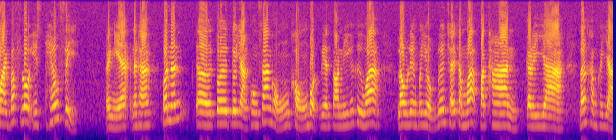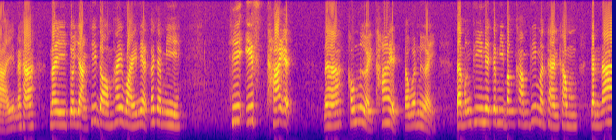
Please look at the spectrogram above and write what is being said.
my buffalo is healthy อย่างเงี้ยนะคะ เพราะนั้นตัวตัวอย่างโครงสร้างของของบทเรียนตอนนี้ก็คือว่าเราเรียงประโยคด้วยใช้คำว่าประธานกริยา และคำขยายนะคะ ในตัวอย่างที่ดอมให้ไว้เนี่ยก็จะมี he is tired นะเขาเหนื่อย tired แปลว่าเหนื่อย แต่บางทีเนี่ยจะมีบางคำที่มาแทนคำกันได้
